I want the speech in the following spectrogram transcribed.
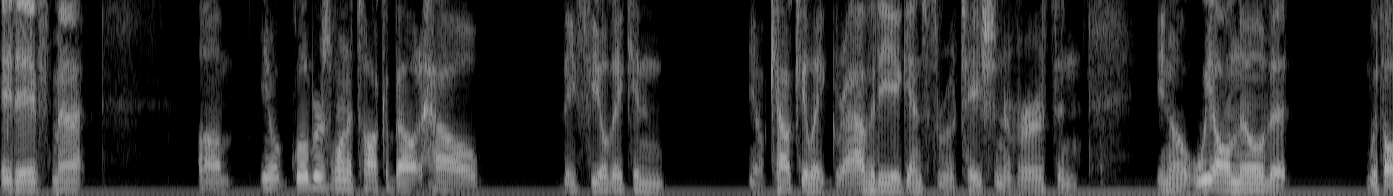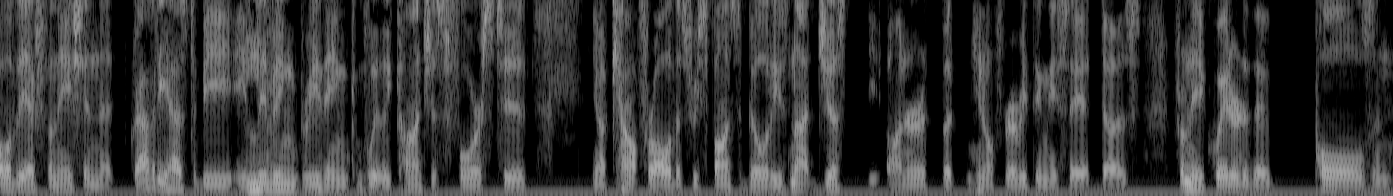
Hey, Dave, Matt. Um, you know, Globers want to talk about how they feel they can, you know, calculate gravity against the rotation of Earth, and you know, we all know that with all of the explanation that gravity has to be a living, breathing, completely conscious force to, you know, account for all of its responsibilities, not just on Earth, but you know, for everything they say it does, from the equator to the poles, and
